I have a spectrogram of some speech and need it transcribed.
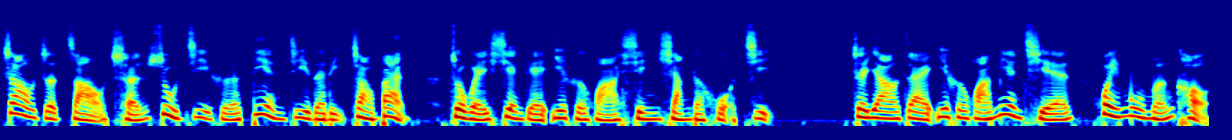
照着早晨素祭和奠祭的礼照办，作为献给耶和华馨香的火祭。这要在耶和华面前会幕门口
